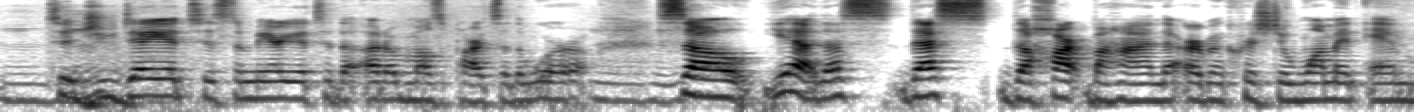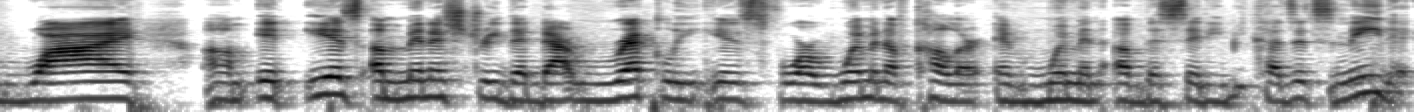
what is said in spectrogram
Mm-hmm. To Judea, to Samaria, to the uttermost parts of the world. Mm-hmm. So yeah, that's that's the heart behind the Urban Christian Woman and why um, it is a ministry that directly is for women of color and women of the city because it's needed.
